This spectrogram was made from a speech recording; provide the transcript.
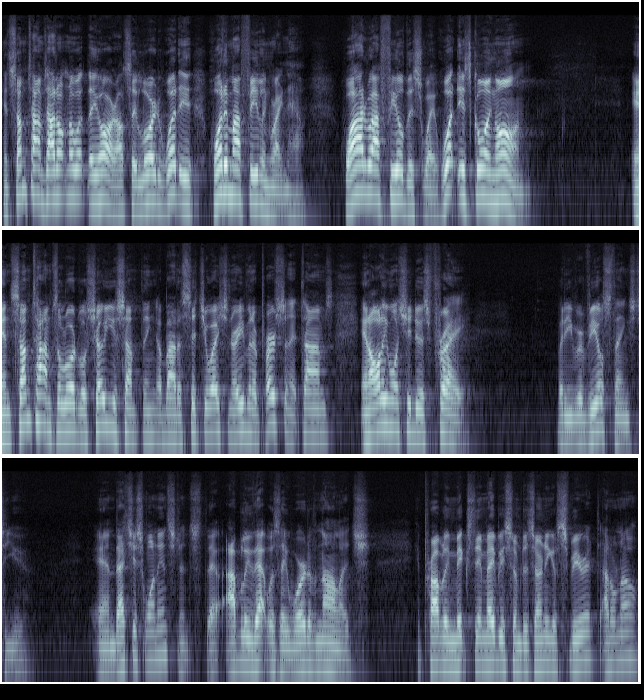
and sometimes I don't know what they are. I'll say, Lord, what, is, what am I feeling right now? Why do I feel this way? What is going on? And sometimes the Lord will show you something about a situation or even a person at times, and all He wants you to do is pray. But He reveals things to you. And that's just one instance. I believe that was a word of knowledge it probably mixed in maybe some discerning of spirit. I don't know.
